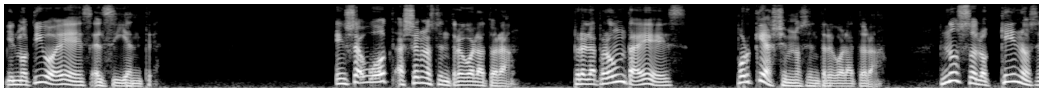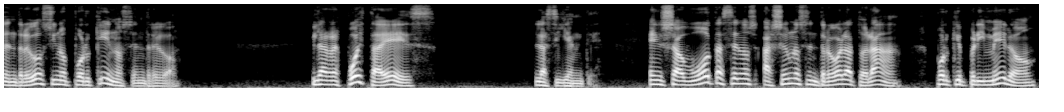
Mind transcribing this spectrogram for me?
Y el motivo es el siguiente. En Shavuot Hashem nos entregó la Torah. Pero la pregunta es, ¿por qué Hashem nos entregó la Torah? No solo qué nos entregó, sino por qué nos entregó. Y la respuesta es la siguiente. En Shavuot Hashem nos entregó la Torah porque primero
